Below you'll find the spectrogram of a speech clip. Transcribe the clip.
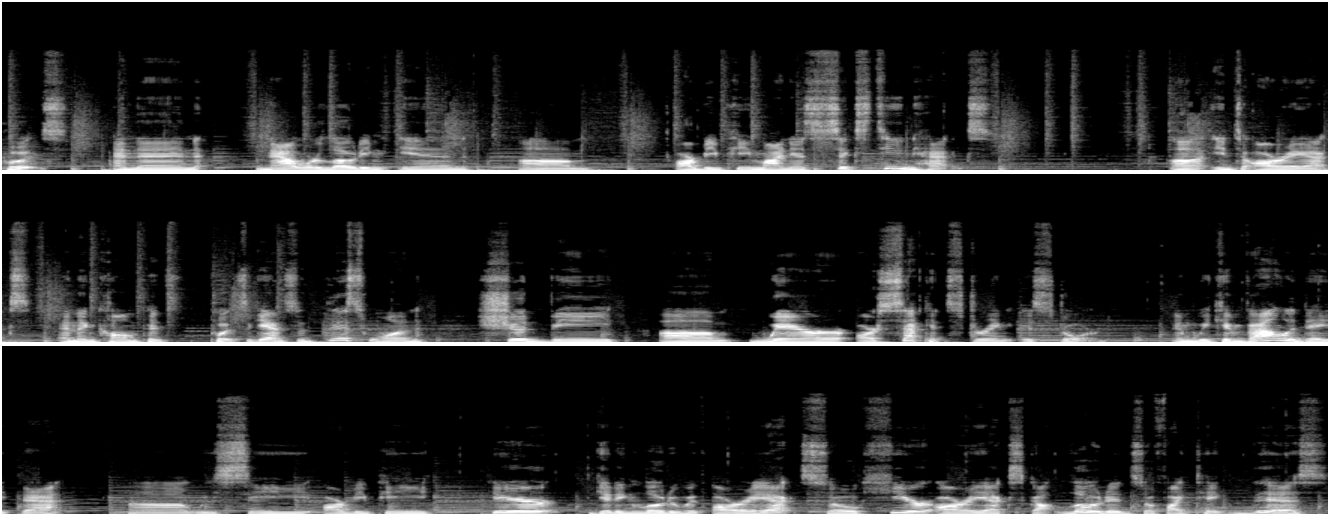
puts. And then now we're loading in um, RBP minus 16 hex uh, into RAX and then column puts, puts again. So this one should be um, where our second string is stored. And we can validate that. Uh, we see RBP here getting loaded with RAX. So here RAX got loaded. So if I take this,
